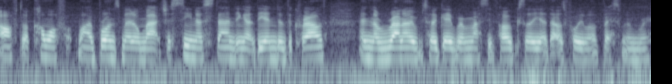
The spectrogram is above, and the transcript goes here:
after I come off my bronze medal match, I seen her standing at the end of the crowd, and I ran over to her, gave her a massive hug. So yeah, that was probably my best memory.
